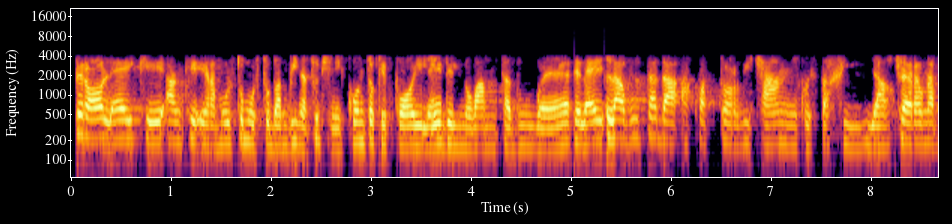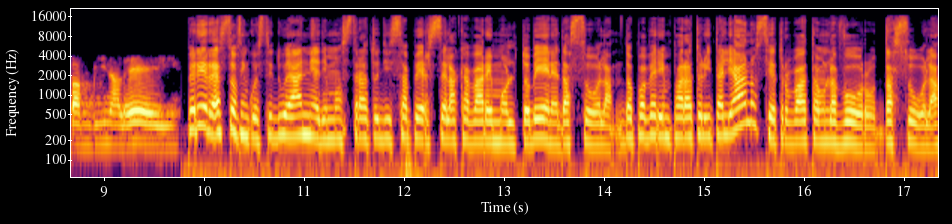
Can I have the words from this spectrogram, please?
però lei che anche era molto molto bambina, tu tieni conto che poi lei è del 92, eh, lei l'ha avuta da a 14 anni questa figlia, cioè era una bambina lei. Per il resto in questi due anni ha dimostrato di sapersela cavare molto bene da sola. Dopo aver imparato l'italiano si è trovata un lavoro da sola,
